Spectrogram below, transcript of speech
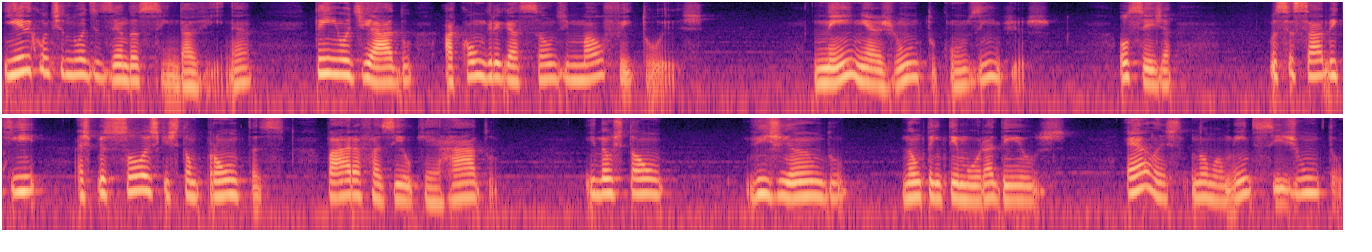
E ele continua dizendo assim, Davi, né? Tenho odiado a congregação de malfeitores, nem me ajunto com os ímpios. Ou seja, você sabe que as pessoas que estão prontas para fazer o que é errado e não estão vigiando, não têm temor a Deus, elas normalmente se juntam,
